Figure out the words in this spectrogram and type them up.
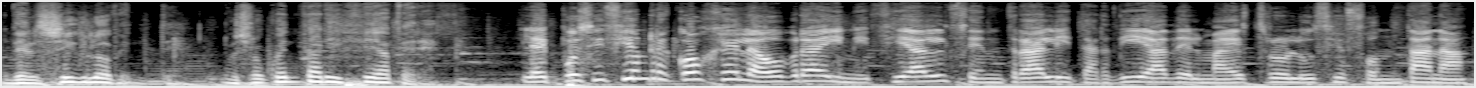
del siglo XX. Nos lo cuenta Alicia Pérez. La exposición recoge la obra inicial, central y tardía del maestro Lucio Fontana.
